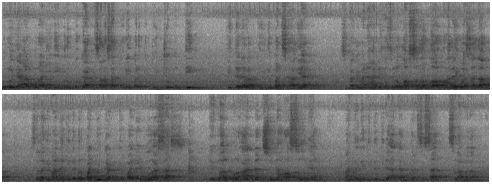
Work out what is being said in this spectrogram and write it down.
turunnya Al-Quran ini merupakan salah satu daripada petunjuk penting kita dalam kehidupan seharian sebagaimana hadis Rasulullah sallallahu alaihi wasallam selagi mana kita berpandukan kepada dua asas iaitu Al-Quran dan Sunnah Rasulnya maknanya kita tidak akan tersesat selama-lamanya.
